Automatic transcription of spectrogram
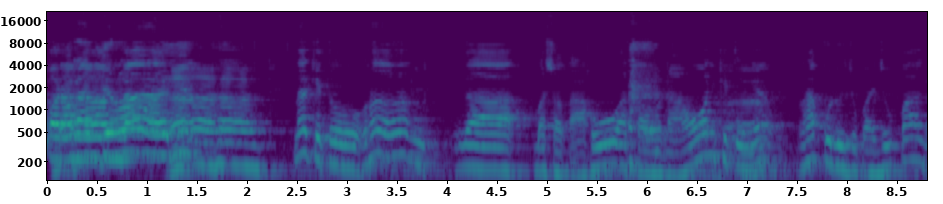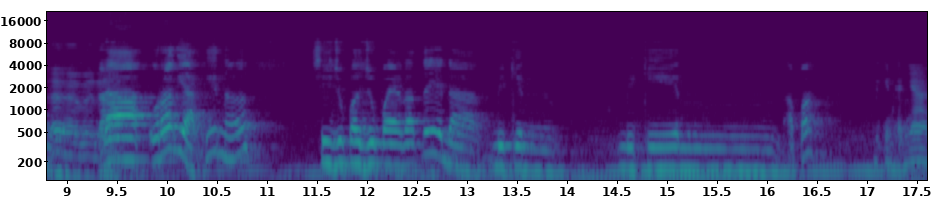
Orang dalam jero dalam. anjing. Heeh. Nah gitu, heeh nggak bakso tahu atau naon gitunya. Nah kudu jupa-jupa gitu. Nah, orang yakin heuh si jupa-jupa eta teh nah bikin bikin apa bikin kenyang.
